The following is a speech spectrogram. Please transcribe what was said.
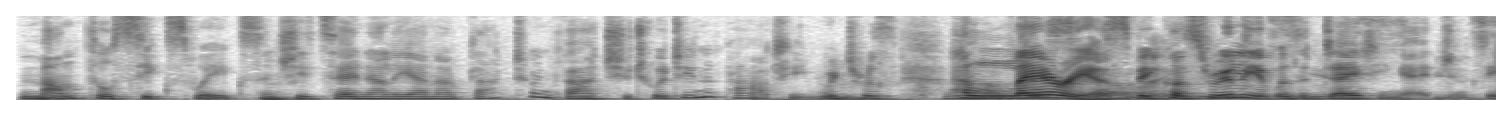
month or six weeks, and mm. she'd say, Nellie Ann, I'd like to invite you to a dinner party, mm. which was hilarious stuff. because really it was a Yes, dating agency.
